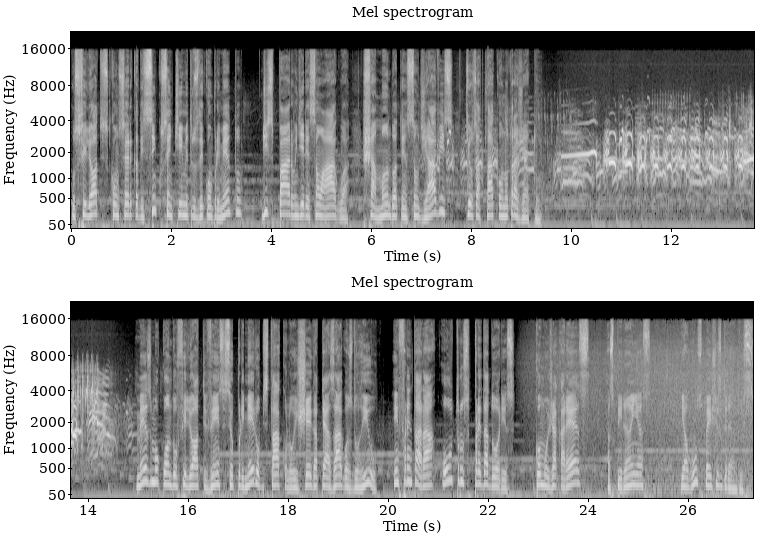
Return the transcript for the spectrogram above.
os filhotes com cerca de 5 centímetros de comprimento disparam em direção à água, chamando a atenção de aves que os atacam no trajeto. Mesmo quando o filhote vence seu primeiro obstáculo e chega até as águas do rio, enfrentará outros predadores, como jacarés, as piranhas e alguns peixes grandes.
